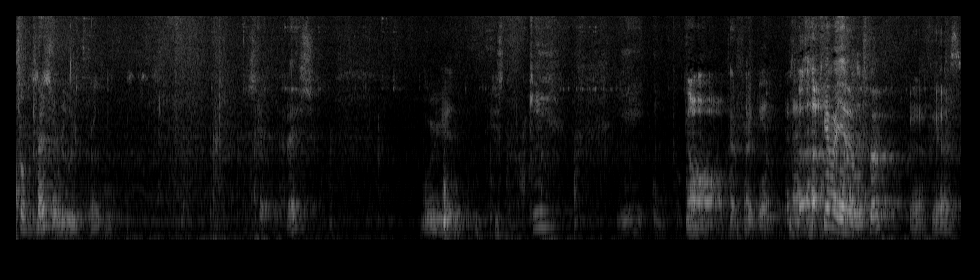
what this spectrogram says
So He's present. really present. Señores. Muy bien. Aquí. Y un poco. Oh, Qué perfecto. bien. Gracias. Que vaya de gusto. Gracias.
